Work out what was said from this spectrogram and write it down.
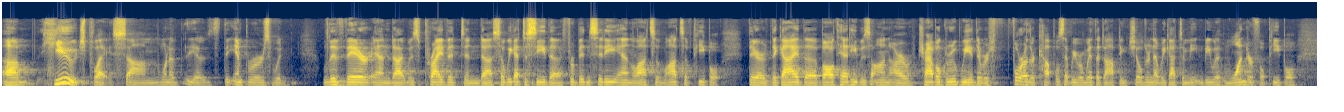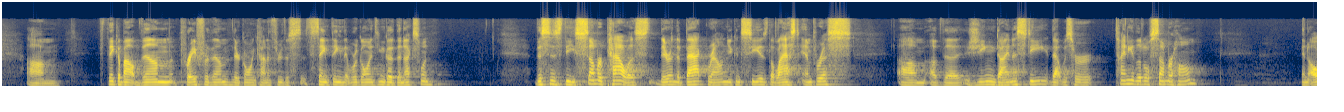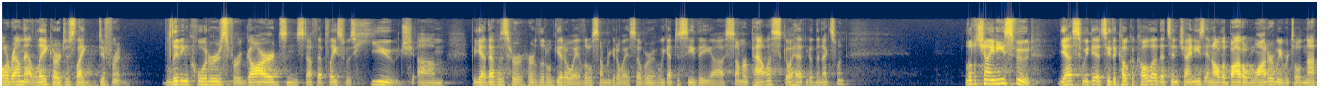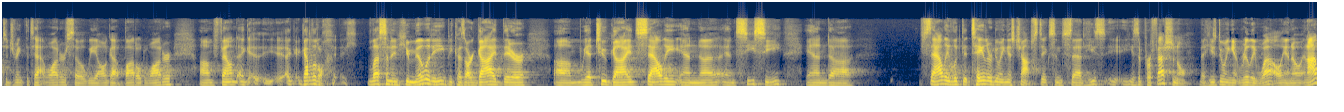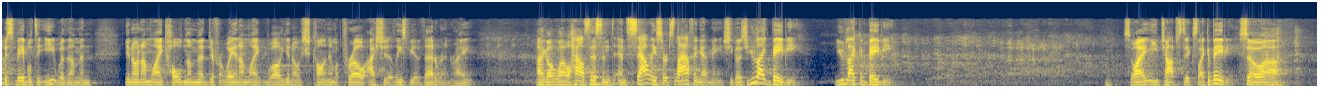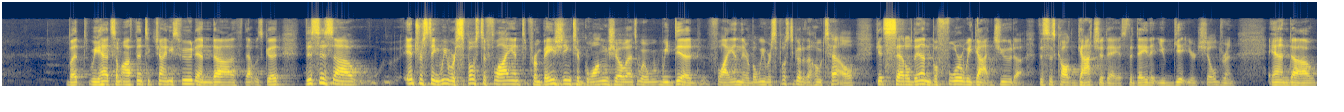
Um, huge place. Um, one of you know, the emperors would live there, and uh, it was private. And uh, so we got to see the Forbidden City and lots and lots of people there. The guy, the bald head, he was on our travel group. We there were four other couples that we were with adopting children that we got to meet and be with. Wonderful people. Um, think about them, pray for them. They're going kind of through the same thing that we're going. You can go to the next one. This is the summer palace. There in the background, you can see is the last empress um, of the Qing dynasty. That was her tiny little summer home. And all around that lake are just like different living quarters for guards and stuff. That place was huge. Um, but yeah, that was her, her little getaway, a little summer getaway. So we got to see the uh, summer palace. Go ahead and go to the next one. Little Chinese food. Yes, we did. See the Coca Cola that's in Chinese and all the bottled water. We were told not to drink the tap water, so we all got bottled water. Um, found, I got a little lesson in humility because our guide there um, we had two guides, Sally and, uh, and Cece, and uh, Sally looked at Taylor doing his chopsticks and said, he's, he's a professional, that he's doing it really well, you know. And I was able to eat with him, and, you know, and I'm like holding him a different way, and I'm like, well, you know, she's calling him a pro. I should at least be a veteran, right? I go, well, how's this? And, and Sally starts laughing at me. She goes, you like baby. You like a baby. So I eat chopsticks like a baby. So, uh, but we had some authentic Chinese food, and uh, that was good. This is uh, interesting. We were supposed to fly in from Beijing to Guangzhou. That's where we did fly in there, but we were supposed to go to the hotel, get settled in before we got Judah. This is called Gotcha Day. It's the day that you get your children, and uh,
